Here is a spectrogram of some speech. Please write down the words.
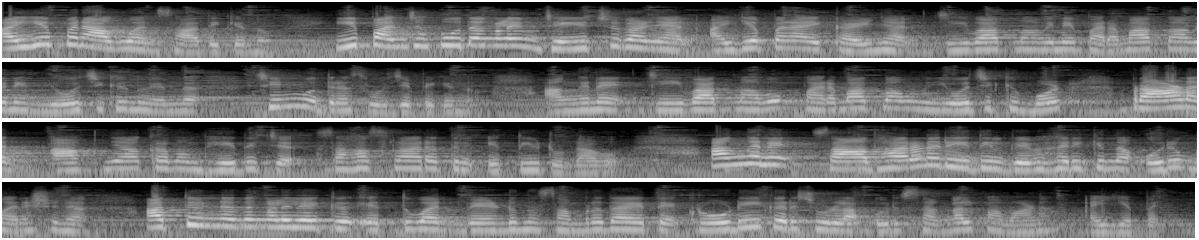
അയ്യപ്പനാകുവാൻ സാധിക്കുന്നു. ഈ പഞ്ചഭൂതങ്ങളെയും ജയിച്ചു കഴിഞ്ഞാൽ അയ്യപ്പനായി കഴിഞ്ഞാൽ ജീവാത്മാവിനെ പരമാത്മാവിനെയും യോജിക്കുന്നു എന്ന് ചിന്മുദ്ര സൂചിപ്പിക്കുന്നു. അങ്ങനെ ജീവാത്മാവും പരമാത്മാവും യോജിക്കുമ്പോൾ പ്രാണൻ ആജ്ഞാക്രമം ഭേദിച്ച് സഹസ്രാരത്തിൽ എത്തിയിട്ടുണ്ടാവും. അങ്ങനെ സാധാരണ രീതിയിൽ വ്യവഹരിക്കുന്ന ഒരു മനുഷ്യന് അത്യുന്നതങ്ങളിലേക്ക് എത്തുവാൻ വേണ്ടുന്ന സമ്പ്രദായത്തെ ക്രോഡീകരിച്ചുള്ള ഒരു സങ്കല്പമാണ് അയ്യപ്പൻ.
